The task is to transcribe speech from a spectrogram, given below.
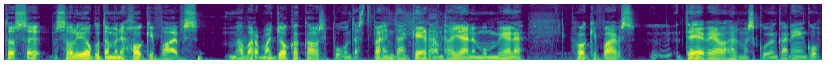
tossa, se oli joku tämmöinen Hockey Vibes, mä varmaan joka kausi puhun tästä vähintään kerran tai jäänyt mun mieleen. Hockey Vibes TV-ohjelmassa, kuinka niin kuin,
